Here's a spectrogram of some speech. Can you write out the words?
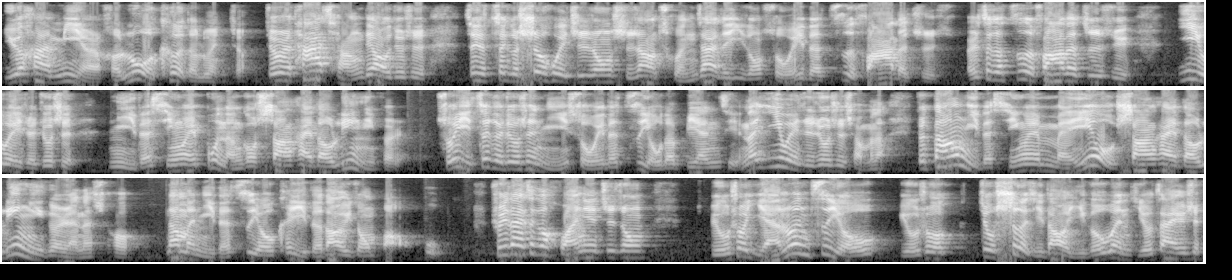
约翰密尔和洛克的论证，就是他强调就是这这个社会之中实际上存在着一种所谓的自发的秩序，而这个自发的秩序意味着就是你的行为不能够伤害到另一个人，所以这个就是你所谓的自由的边界。那意味着就是什么呢？就当你的行为没有伤害到另一个人的时候。那么你的自由可以得到一种保护，所以在这个环节之中，比如说言论自由，比如说就涉及到一个问题，就在于是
